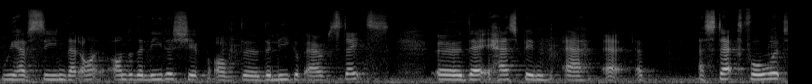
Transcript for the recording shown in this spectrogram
we have seen that under the leadership of the, the League of Arab States, uh, there has been a, a, a a step forward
